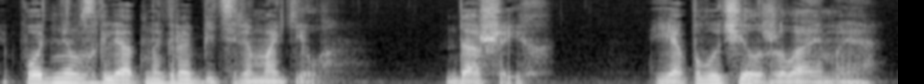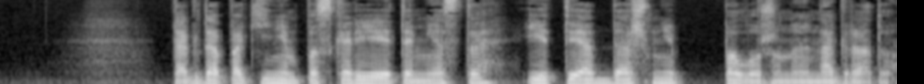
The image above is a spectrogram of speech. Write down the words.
и поднял взгляд на грабителя могил. «Да, шейх, я получил желаемое. Тогда покинем поскорее это место, и ты отдашь мне положенную награду».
